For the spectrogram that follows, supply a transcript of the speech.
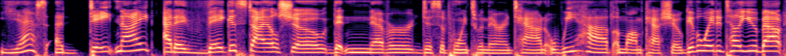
yes, a date night at a Vegas style show that never disappoints when they're in town. We have a Momcast show giveaway to tell you about.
